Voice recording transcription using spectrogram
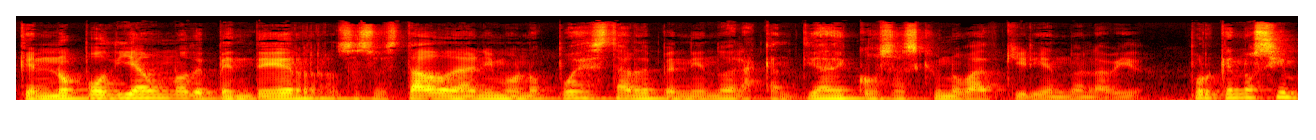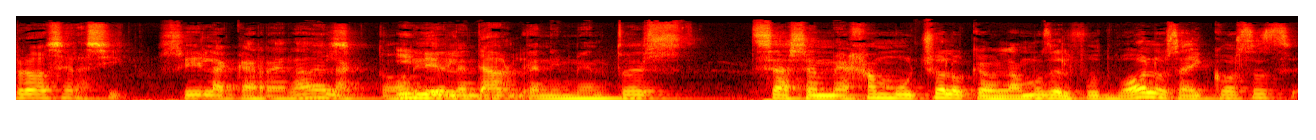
que no podía uno depender, o sea, su estado de ánimo no puede estar dependiendo de la cantidad de cosas que uno va adquiriendo en la vida. Porque no siempre va a ser así. Sí, la carrera del actor y del entretenimiento es, se asemeja mucho a lo que hablamos del fútbol. O sea, hay cosas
